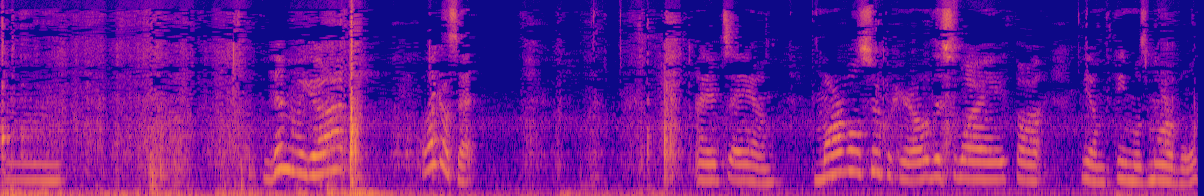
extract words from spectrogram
Mm. Then we got a Lego set. It's a um, Marvel superhero. This is why I thought the um, theme was Marvel.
